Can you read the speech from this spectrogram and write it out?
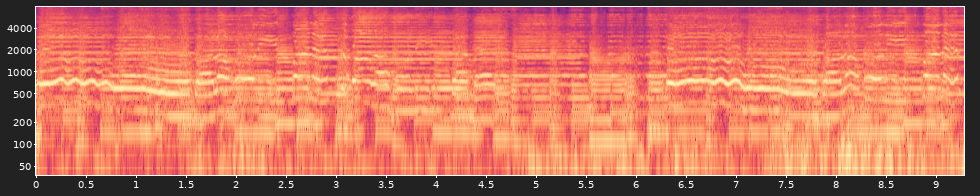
Ó, valahol itt van ez, valahol itt van ez. oh, valahol itt van ez,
